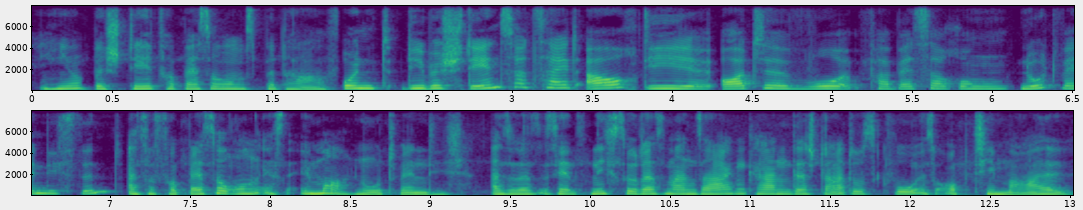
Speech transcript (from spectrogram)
Hier besteht Verbesserungsbedarf. Und die bestehen zurzeit auch, die Orte, wo Verbesserungen notwendig sind? Sind? Also Verbesserung ist immer notwendig. Also das ist jetzt nicht so, dass man sagen kann, der Status quo ist optimal.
